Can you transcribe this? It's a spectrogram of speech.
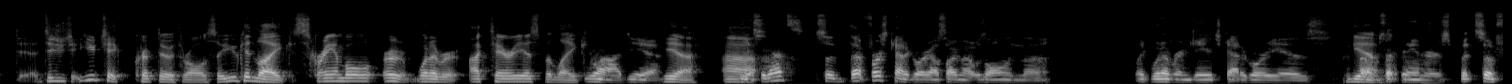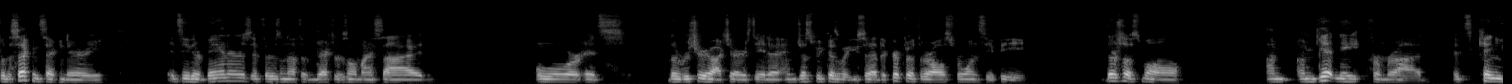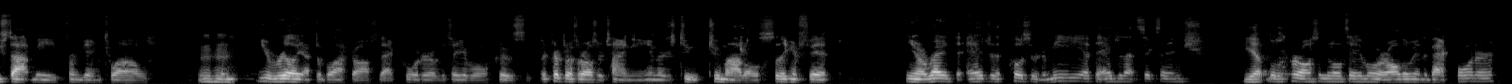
did you you take cryptothralls so you could like scramble or whatever Octarius, but like Rod, yeah. yeah. Uh, yeah, so that's so that first category I was talking about was all in the like whatever engage category is. Yeah. Um, except banners. But so for the second secondary, it's either banners if there's enough objectives on my side, or it's the retrieve Octarius data. And just because what you said, the cryptothralls for one CP, they're so small. I'm I'm getting eight from Rod. It's can you stop me from getting 12 mhm. You really have to block off that quarter of the table because the cryptothralls are tiny and there's two two models, so they can fit, you know, right at the edge of the closer to me at the edge of that six inch Yep. little cross in the middle table or all the way in the back corner.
